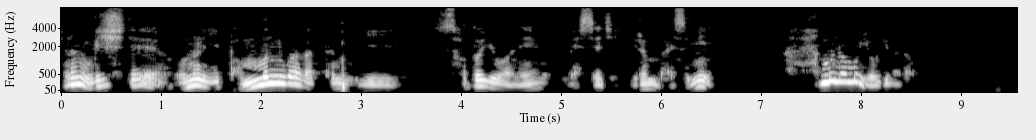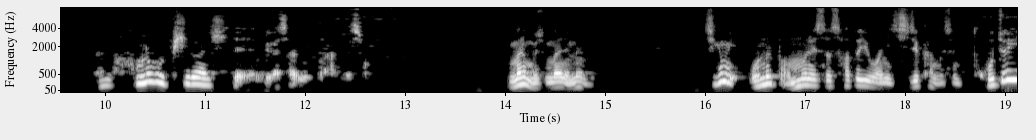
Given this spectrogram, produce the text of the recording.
저는 우리 시대에 오늘 이 본문과 같은 이 사도 요한의 메시지 이런 말씀이 너무너무 요긴하다고. 너무너무 필요한 시대에 우리가 살고 있다는 것입니다. 이 말은 무슨 말이냐면 지금 오늘 본문에서 사도 요한이 지적한 것은 도저히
